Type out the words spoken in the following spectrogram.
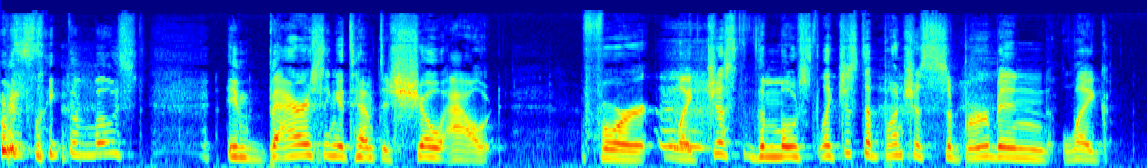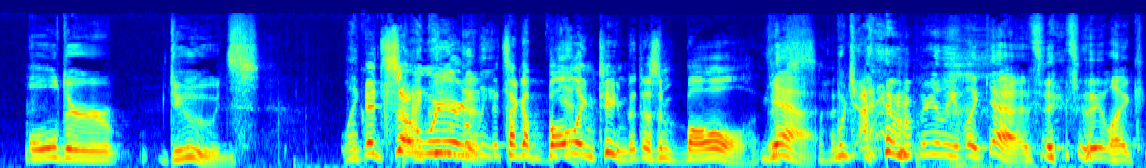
was like the most embarrassing attempt to show out for like just the most like just a bunch of suburban like older dudes like It's so I weird. believe- it's like a bowling team that doesn't bowl. yeah, It's- which I am really like. Yeah, it's basically like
